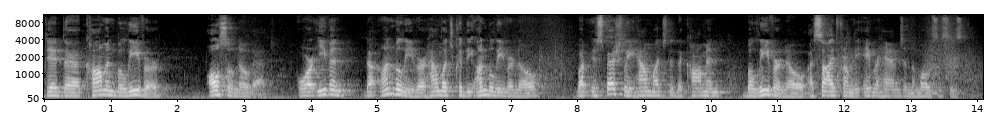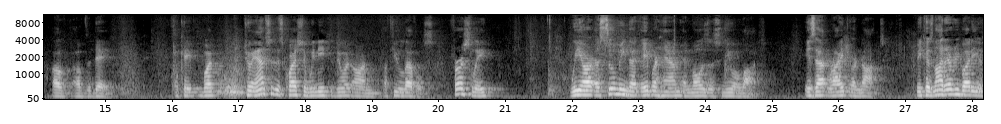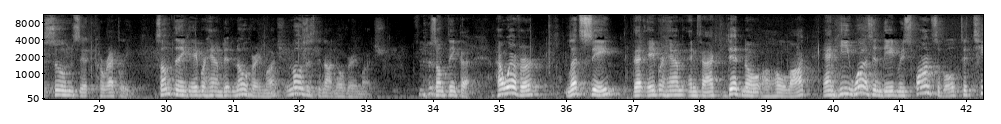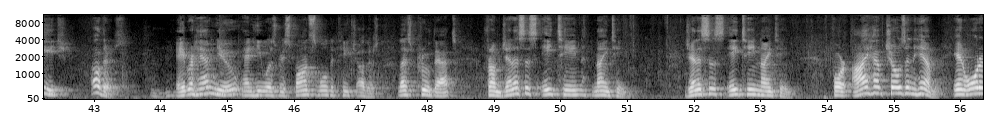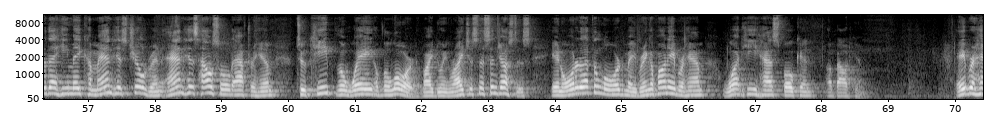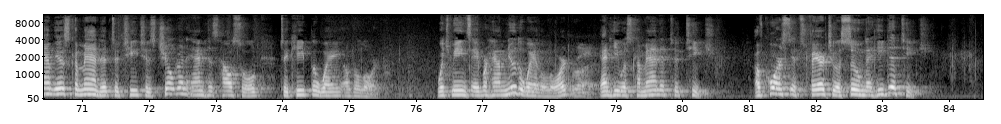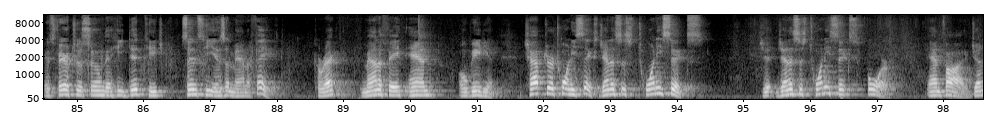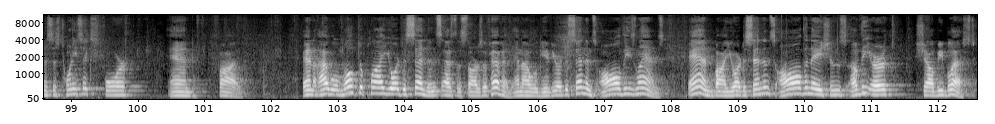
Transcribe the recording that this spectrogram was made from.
did the common believer also know that? Or even the unbeliever, how much could the unbeliever know? But especially, how much did the common believer know aside from the Abrahams and the Moseses of, of the day? Okay, but to answer this question, we need to do it on a few levels. Firstly, we are assuming that Abraham and Moses knew a lot. Is that right or not? Because not everybody assumes it correctly. Some think Abraham didn't know very much, and Moses did not know very much. Some think that. However, let's see that Abraham, in fact, did know a whole lot, and he was indeed responsible to teach others. Abraham knew, and he was responsible to teach others. Let's prove that from Genesis 18 19. Genesis 18 19. For I have chosen him in order that he may command his children and his household after him to keep the way of the Lord by doing righteousness and justice, in order that the Lord may bring upon Abraham what he has spoken about him. Abraham is commanded to teach his children and his household to keep the way of the Lord, which means Abraham knew the way of the Lord, right. and he was commanded to teach. Of course, it's fair to assume that he did teach. It's fair to assume that he did teach since he is a man of faith. Correct? Man of faith and obedient. Chapter 26, Genesis 26. Genesis 26, 4 and 5. Genesis 26, 4 and 5. And I will multiply your descendants as the stars of heaven, and I will give your descendants all these lands and by your descendants all the nations of the earth shall be blessed,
